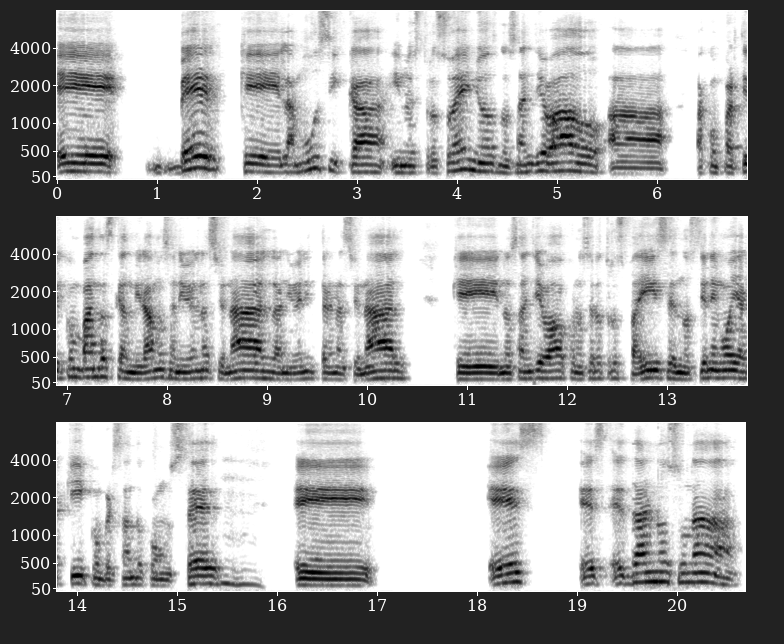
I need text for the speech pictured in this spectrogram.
eh, ver que la música y nuestros sueños nos han llevado a, a compartir con bandas que admiramos a nivel nacional, a nivel internacional, que nos han llevado a conocer otros países, nos tienen hoy aquí conversando con usted. Eh, es, es, es, darnos una,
